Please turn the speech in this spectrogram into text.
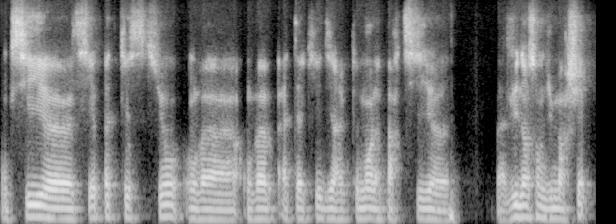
Donc si s'il n'y a pas de questions, on va attaquer directement la partie bah, vue d'ensemble du marché.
